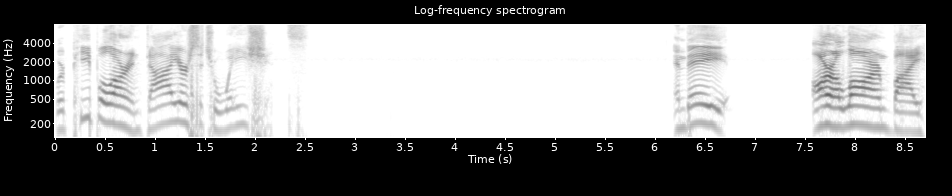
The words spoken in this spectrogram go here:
where people are in dire situations and they are alarmed by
